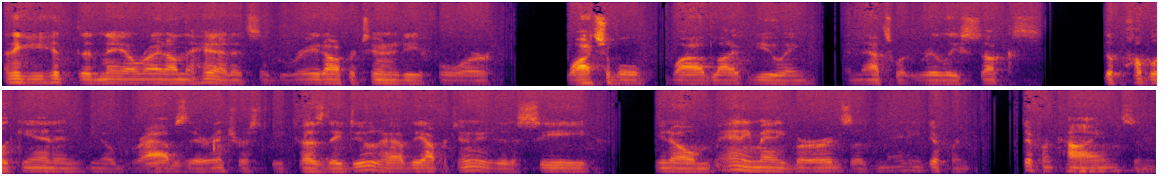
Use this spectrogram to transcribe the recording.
I think you hit the nail right on the head. It's a great opportunity for watchable wildlife viewing, and that's what really sucks the public in and you know grabs their interest because they do have the opportunity to see you know many many birds of many different different kinds and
